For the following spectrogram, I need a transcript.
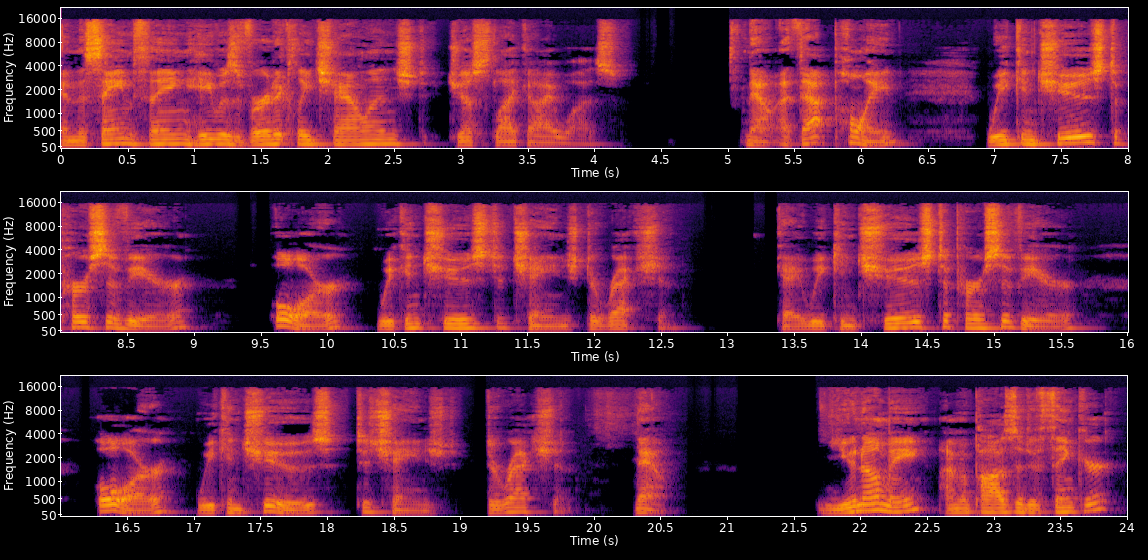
And the same thing, he was vertically challenged just like I was. Now, at that point, we can choose to persevere or we can choose to change direction. Okay, we can choose to persevere or we can choose to change direction. Now, you know me, I'm a positive thinker.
